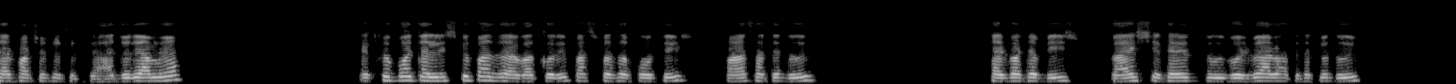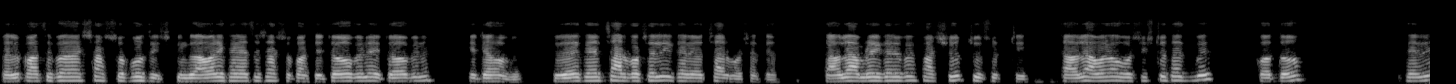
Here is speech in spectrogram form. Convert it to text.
চার পাঁচশো চৌষট্টি। আর যদি আমরা একশো পঁয়তাল্লিশকে পাঁচ দ্বারা ভাগ করি, পাঁচ পাঁচ পঁচিশ, পাঁচ হাতে দুই, চার পাঁচা বিশ, বাইশ, এখানে দুই বসবে আর হাতে থাকল দুই, তাহলে পাঁচে পাঁচ সাতশো পঁচিশ। কিন্তু আমার এখানে আছে সাতশো পাঁচ এটা হবে না এটা হবে না, এটা হবে। এখানে চার বসালে এখানে চার বসাতে হবে। তাহলে আমরা এখানে পাই পাঁচশো চৌষট্টি। তাহলে আমার অবশিষ্ট থাকবে কত? এখানে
